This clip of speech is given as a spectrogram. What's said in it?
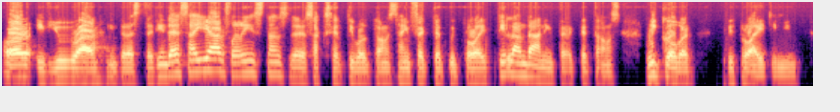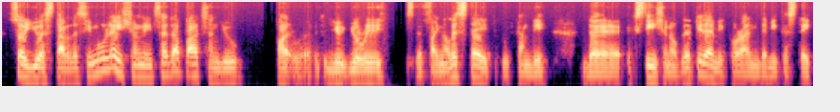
Or if you are interested in the SIR, for instance, the susceptible turns are infected with probability lambda and infected turns recover with probability mu. So you start the simulation inside the patch and you, you, you reach the final state, which can be the extinction of the epidemic or endemic state,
